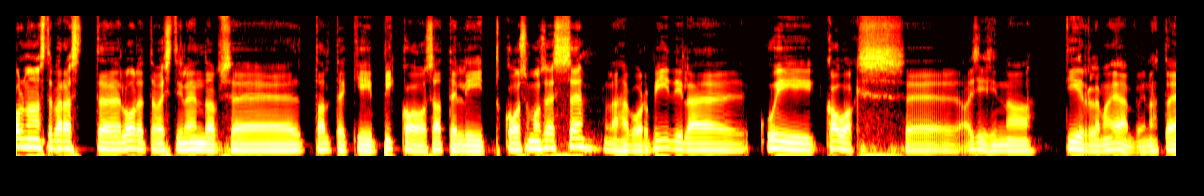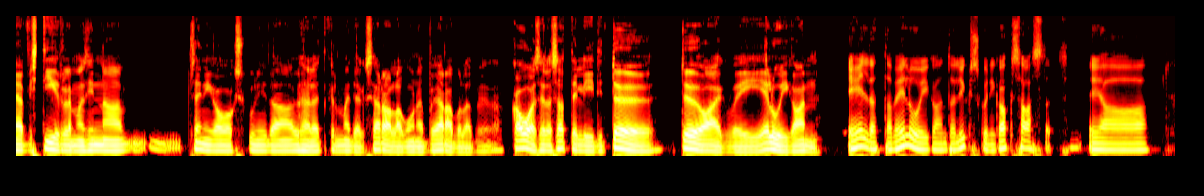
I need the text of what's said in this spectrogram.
kolme aasta pärast äh, loodetavasti lendab see TalTechi Pico satelliit kosmosesse, läheb orbiidile. kui kauaks see asi sinna tiirlema jääb või noh, ta jääb vist tiirlema sinna senikauaks, kuni ta ühel hetkel, ma ei tea, kas ära laguneb või ära põleb. kaua selle satelliidi töö, tööaeg või eluiga on? eeldatav eluiga on tal üks kuni kaks aastat ja äh,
